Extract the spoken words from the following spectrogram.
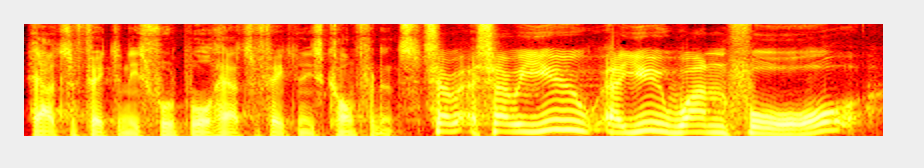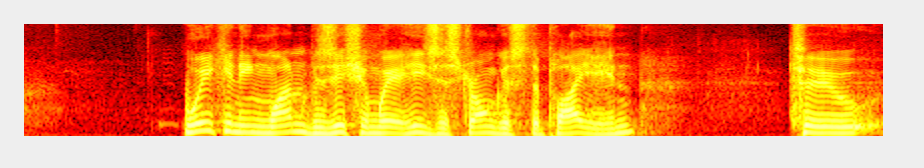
How it's affecting his football, how it's affecting his confidence. So, so are you are you one for weakening one position where he's the strongest to play in to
